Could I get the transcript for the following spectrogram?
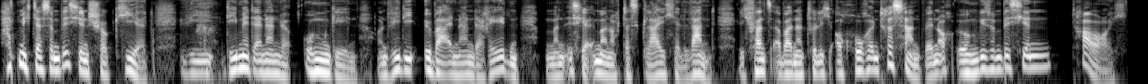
hat mich das ein bisschen schockiert, wie die miteinander umgehen und wie die übereinander reden. Man ist ja immer noch das gleiche Land. Ich fand es aber natürlich auch hochinteressant, wenn auch irgendwie so ein bisschen traurig.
